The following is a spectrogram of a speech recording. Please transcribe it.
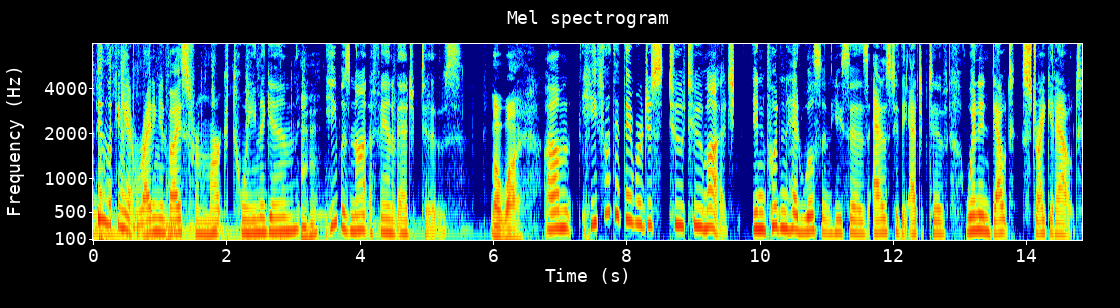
I've been looking at writing advice from Mark Twain again. Mm-hmm. He was not a fan of adjectives. Oh, why? Um, he thought that they were just too, too much. In Pudd'nhead Wilson, he says, as to the adjective, when in doubt, strike it out.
